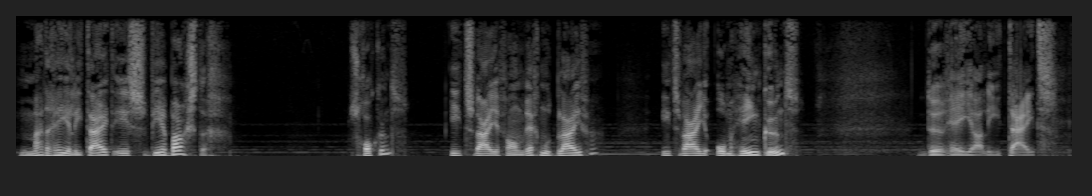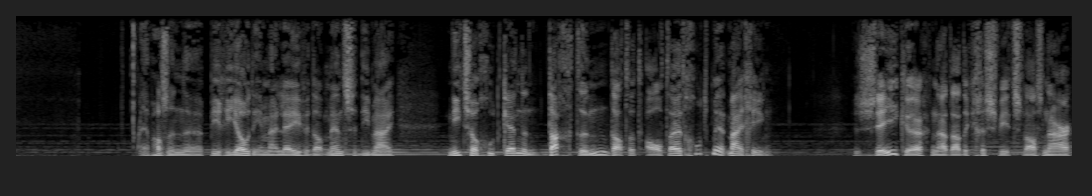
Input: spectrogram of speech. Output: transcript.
Maar de realiteit is weerbarstig. Schokkend. Iets waar je van weg moet blijven. Iets waar je omheen kunt. De realiteit. Er was een uh, periode in mijn leven dat mensen die mij niet zo goed kenden dachten dat het altijd goed met mij ging. Zeker nadat ik geswitcht was naar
